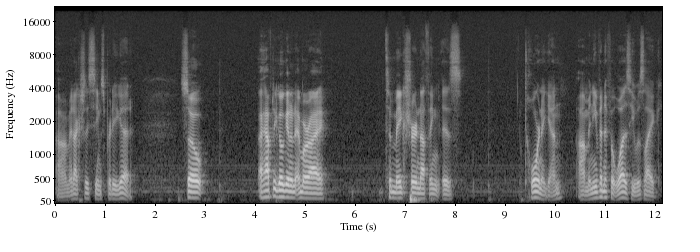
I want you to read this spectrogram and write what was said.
Um, it actually seems pretty good. So I have to go get an MRI to make sure nothing is torn again. Um, and even if it was, he was like,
